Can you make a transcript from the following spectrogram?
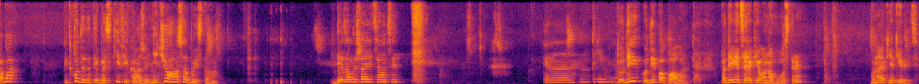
Бабах підходить до тебе скіф і каже, нічого особистого. Де залишається оце? Е. Туди, куди попало. Так. Подивіться, яке воно гостре. Воно як якирець.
